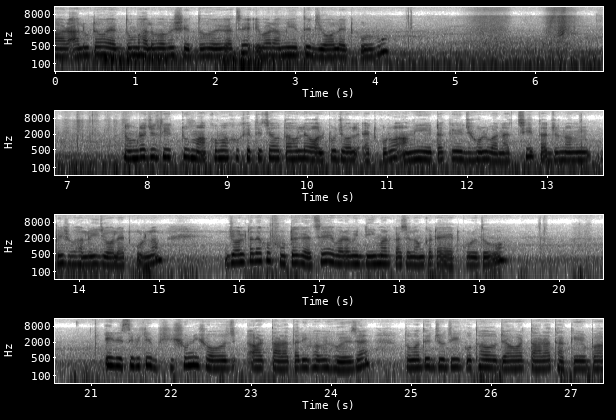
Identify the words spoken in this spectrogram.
আর আলুটাও একদম ভালোভাবে সেদ্ধ হয়ে গেছে। এবার আমি এতে জল অ্যাড করব। তোমরা যদি একটু মাখো মাখো খেতে চাও, তাহলে অল্প জল অ্যাড করো। আমি এটাকে ঝোল বানাচ্ছি, তার জন্য আমি বেশ ভালোই জল অ্যাড করলাম। জলটা দেখো ফুটে গেছে, এবার আমি ডিম আর কাঁচা লঙ্কাটা অ্যাড করে দেবো। এই রেসিপিটি ভীষণই সহজ আর তাড়াতাড়িভাবে হয়ে যায়। তোমাদের যদি কোথাও যাওয়ার তাড়া থাকে বা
